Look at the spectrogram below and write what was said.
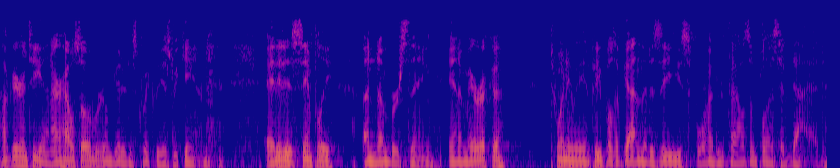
I'll guarantee you, in our household, we're going to get it as quickly as we can. and it is simply a numbers thing. In America, 20 million people have gotten the disease, 400,000 plus have died.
